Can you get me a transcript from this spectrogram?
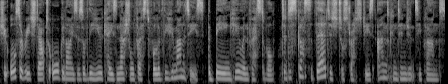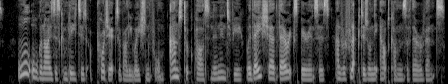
She also reached out to organisers of the UK's National Festival of the Humanities, the Being Human Festival, to discuss their digital strategies and contingency plans. All organisers completed a project evaluation form and took part in an interview where they shared their experiences and reflected on the outcomes of their events.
